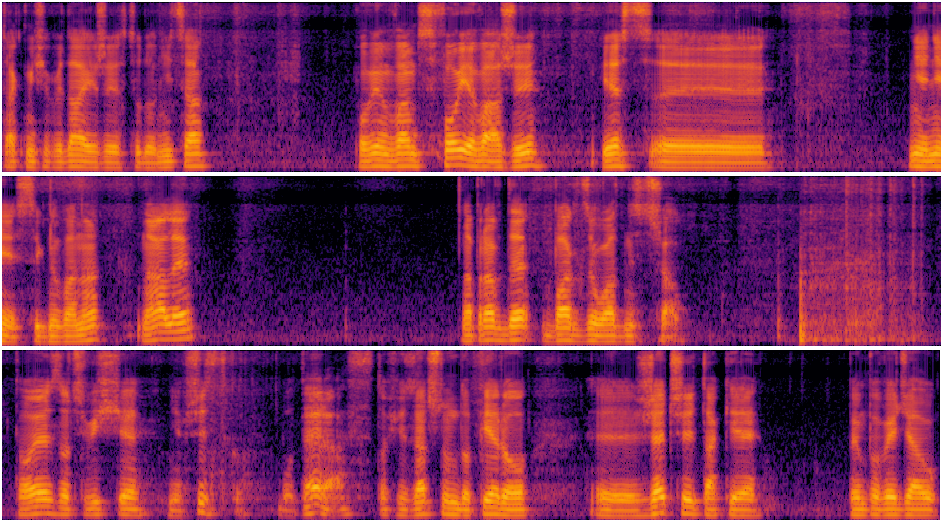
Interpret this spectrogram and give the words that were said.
Tak mi się wydaje, że jest to donica. Powiem Wam, swoje waży. Jest. Yy... Nie, nie jest sygnowana. No ale naprawdę bardzo ładny strzał. To jest oczywiście nie wszystko, bo teraz to się zaczną dopiero rzeczy takie, bym powiedział,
